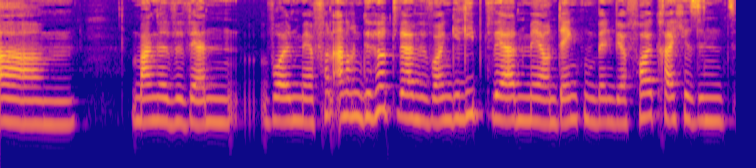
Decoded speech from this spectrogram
ähm, Mangel, wir werden, wollen mehr von anderen gehört werden, wir wollen geliebt werden mehr und denken, wenn wir erfolgreicher sind,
